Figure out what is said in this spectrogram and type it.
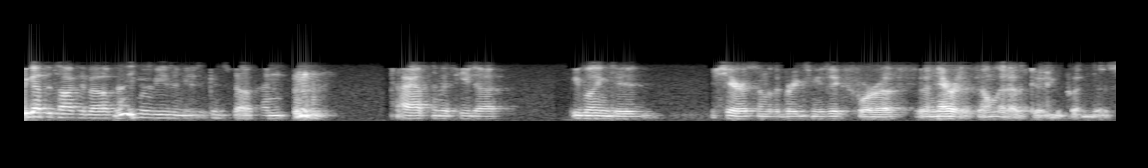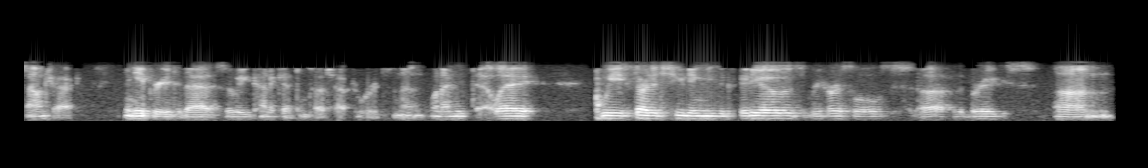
we got to talking about Nice. movies and music and stuff. And I asked him if he'd uh, be willing to share some of the Briggs music for a, a narrative film that I was doing to put into the soundtrack and he agreed to that. So we kind of kept in touch afterwards. And then when I moved to LA, we started shooting music videos, rehearsals uh, for the Briggs, um,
